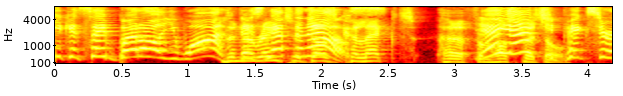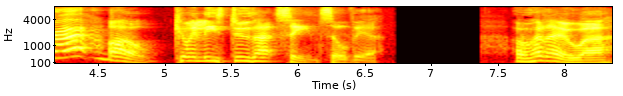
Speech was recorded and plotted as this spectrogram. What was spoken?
you can say but all you want. the There's narrator nothing does else. collect her from Yeah, hospital. yeah. She picks her up. Oh, can we at least do that scene, Sylvia? Oh, hello. Uh,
